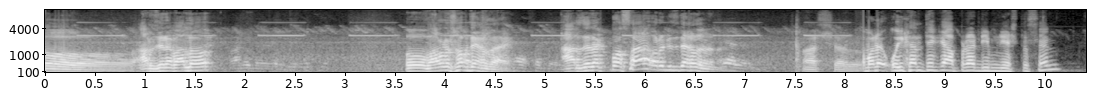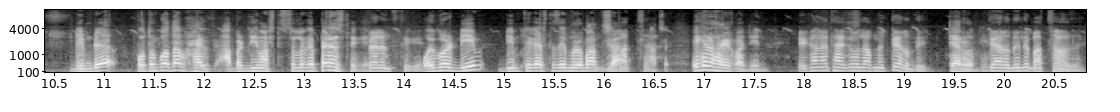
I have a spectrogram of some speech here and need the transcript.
ও আর যেটা ভালো? ও ভালো সব দেখা যায়। আর যেটা পচা ওরা কিছু দেখা যাবে না। মাশাআল্লাহ। মানে ওইখান থেকে আপনারা ডিম নিয়ে আসতেছেন। ডিমটা প্রথম কথা আপনার ডিম আসতেছে লোকের প্যারেন্টস থেকে। প্যারেন্টস থেকে। ওই বড় ডিম ডিম থেকে আসতেছে বাচ্চা। আচ্ছা এখানে থাকে কয়দিন? এখানে থাকে হলো আপনার তেরো দিন। তেরো দিন। তেরো দিনে বাচ্চা হয়ে যায়।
